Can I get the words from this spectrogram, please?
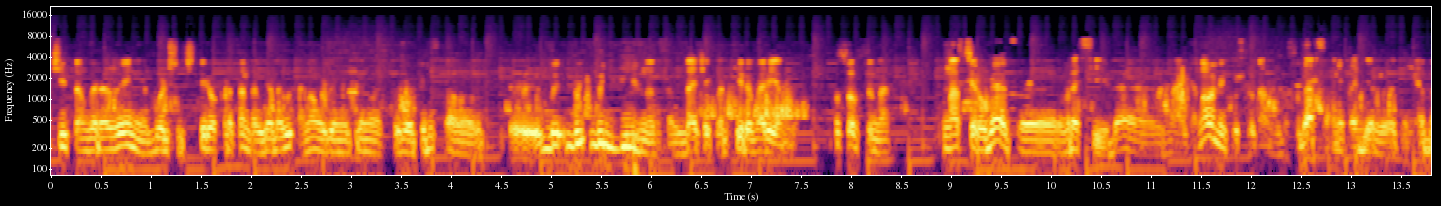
в чистом выражении больше 4% годовых она уже не приносит, уже перестала э, быть, быть бизнесом, дача квартиры в аренду. Ну, собственно, у нас все ругаются э, в России, да, на экономику, что там государство не поддерживает. Нет,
